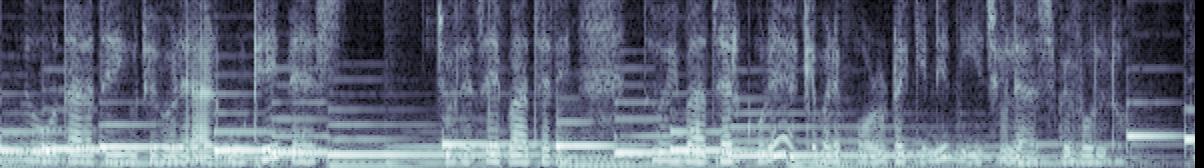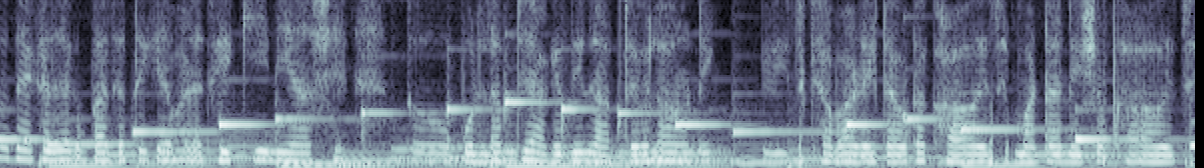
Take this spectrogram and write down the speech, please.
কিন্তু ও তাড়াতাড়ি উঠে পড়ে আর উঠেই ব্যাস চলে যায় বাজারে। তো ওই বাজার করে একেবারে পরোটা কিনে নিয়ে চলে আসবে বলল। তো দেখা যাক বাজার থেকে আবার আজকে কী নিয়ে আসে। তো বললাম যে আগের দিন রাত্রেবেলা অনেক রিচ খাবার, এটা ওটা খাওয়া হয়েছে মাটন এসব খাওয়া হয়েছে।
